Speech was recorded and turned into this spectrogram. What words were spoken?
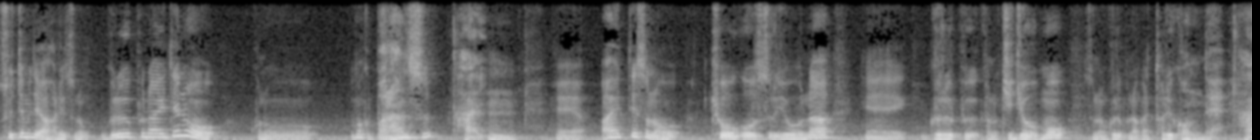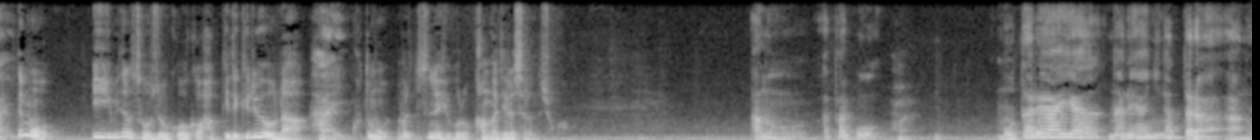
そういった意味ではやはりそのグループ内でのこのうまくバランス、はい。うん。えーあえてその競合するような、えーグループあの企業もそのグループの中に取り込んではい。でもいい意味での相乗効果を発揮できるようなはい。こともやっぱり常日頃考えていらっしゃるんでしょうあのやっぱりこか、はい、うもたれ合いやなれ合いになったらあの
